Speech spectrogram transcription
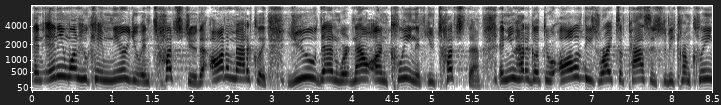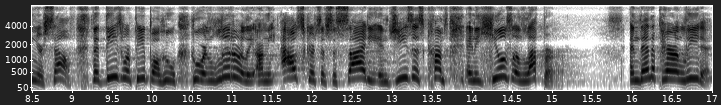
and anyone who came near you and touched you, that automatically you then were now unclean if you touched them. And you had to go through all of these rites of passage to become clean yourself. That these were people who, who were literally on the outskirts of society, and Jesus comes and he heals a leper, and then a paralytic.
